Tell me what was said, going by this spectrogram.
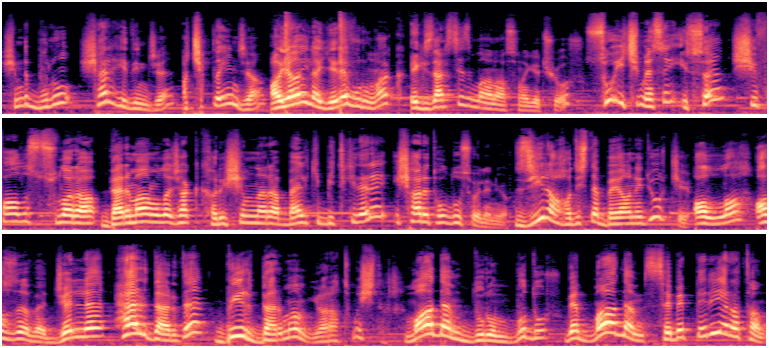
Şimdi bunu şerh edince, açıklayınca ayağıyla yere vurmak egzersiz manasına geçiyor. Su içmesi ise şifalı sulara, derman olacak karışımlara, belki bitkilere işaret olduğu söyleniyor. Zira hadiste beyan ediyor ki Allah Azze ve Celle her derde bir derman yaratmıştır. Madem durum budur ve madem sebepleri yaratan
